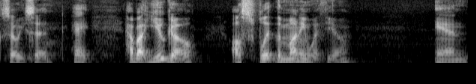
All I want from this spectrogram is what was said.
So he said, Hey, how about you go? I'll split the money with you and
